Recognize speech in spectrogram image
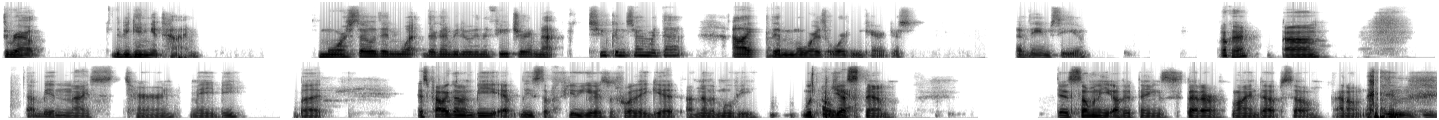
throughout the beginning of time. More so than what they're going to be doing in the future. I'm not too concerned with that. I like them more as origin characters of the MCU. Okay. Um, that'd be a nice turn, maybe, but it's probably going to be at least a few years before they get another movie with Oh, just them. There's so many other things that are lined up, so I don't, Mhm.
